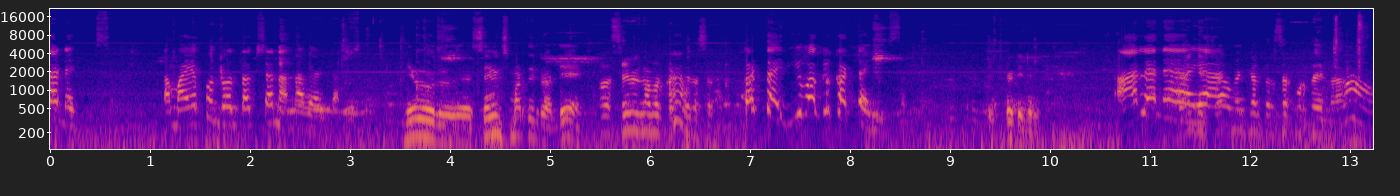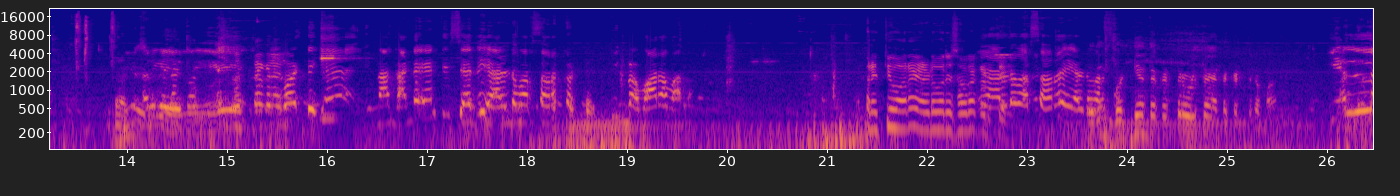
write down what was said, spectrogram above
ತಾಂಡಿದ್ವಿ ಸರ್. ನಮ್ಮ ಅಯ್ಯಪ್ಪಂದು ಒಂದ್ ಲಕ್ಷ ನನ್ನ ಎರಡು ಲಕ್ಷ. ನೀವು ಸೇವಿಂಗ್ಸ್ ಮಾಡ್ತಿದ್ರ ಅಲ್ಲಿ? ಸೇವಿಂಗ್ ಅಮೌಂಟ್ ಕಟ್ತೀರಾ ಸರ್? ಕಟ್ತಾ ಇದ್ವಿ ಇವಾಗ್ಲೂ ಕಟ್ತಾ ಇದ್ವಿ ಸರ್. ಎಷ್ಟು ಕಟ್ಟಿದ್ರಿ ಆಲೇನೆ ಸ್ಟೇಟ್ಮೆಂಟ್ ಕೇಳ್ತಾರೆ ಸರ್ ಕೊಡ್ತಾ ಇಲ್ಲ? ಒಟ್ಟಿಗೆ ನಾ ಗಂಡ ಹೆಂಡತಿ ಸೇರಿ ಎರಡೂವರೆ ಸಾವಿರ ಕಟ್ಟು. ತಿಂಗಳ ವಾರ ವಾರ. ಪ್ರತಿ ವಾರ ಎರಡೂವರೆ ಸಾವಿರ ಕಟ್ತೇವೆ ಎರಡೂವರೆ ಸಾವಿರ ಎರಡೂವರೆ. ಬಡ್ಡಿ ಅಂತ ಕಟ್ತೀರ ಉಳಿತಾಯ ಅಂತ ಕಟ್ತೀರಮ್ಮ? ಎಲ್ಲ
